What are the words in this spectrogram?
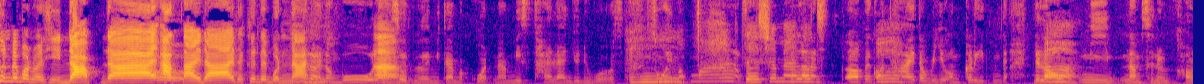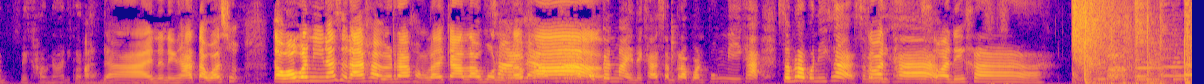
ขึ้นไปบนเวทีดับได้เอออัอาจตายได้ถ้าขึ้นไปบนนั้น เลยน้องบูอะล่าสุดเลยมีการประกวดนะ Miss Thailand Universe อืม สวยมากเจ๊เชื่อไหมๆเป็นคเรา นเออเป็นคนไทยแต่ว่าอยู่อังกฤษ เดี๋ยวเราอ่า มีนำเสนอเขาในคราวหน้าดีกว่าอะเนาะได้นั่นเองนะคะแต่ว่าช่วแต่ว่าวันนี้น่าเสียดายค่ะเวลาของรายการเราหมดลงใช่แล้วค่ะ พบกันใหม่นะคะสำหรับวันพรุ่งนี้ค่ะสำหรับวันนี้ค่ะ สวัสดีค่ะ สวัสดีค่ะ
